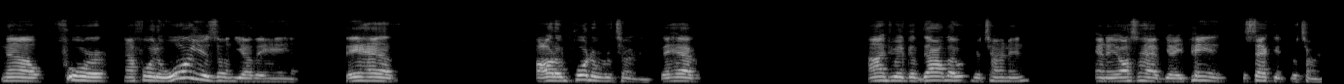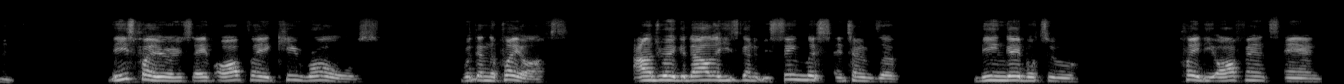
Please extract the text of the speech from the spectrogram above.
Now for now for the Warriors, on the other hand, they have Otto Porter returning. They have Andre Iguodala returning, and they also have Gary Payton the second returning. These players, they've all played key roles within the playoffs. Andre Iguodala, he's going to be seamless in terms of being able to play the offense and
